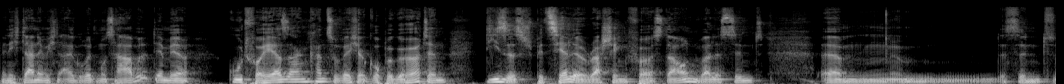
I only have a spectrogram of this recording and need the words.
Wenn ich da nämlich einen Algorithmus habe, der mir gut vorhersagen kann, zu welcher Gruppe gehört denn dieses spezielle Rushing First Down, weil es sind ähm, es sind,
